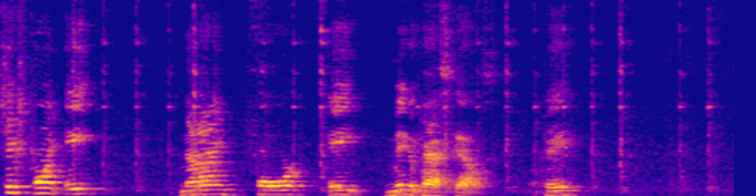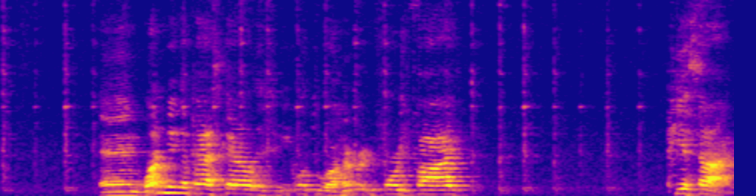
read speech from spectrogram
6.8948 megapascals, okay? And one megapascal is equal to 145 psi.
